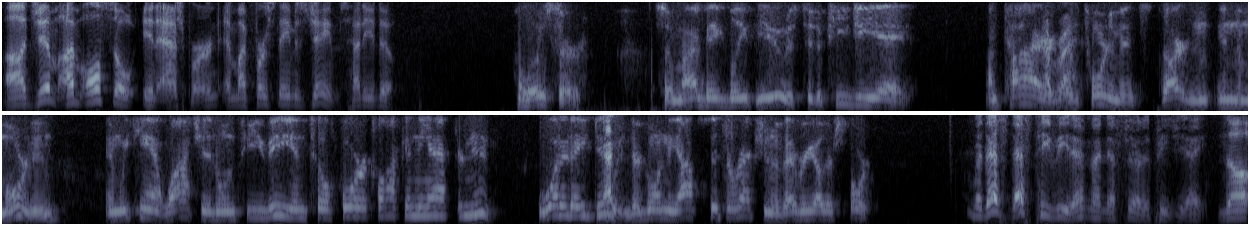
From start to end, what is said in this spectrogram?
Uh, Jim, I'm also in Ashburn, and my first name is James. How do you do? Hello, sir. So my big bleep you is to the PGA. I'm tired All right. of tournaments starting in the morning, and we can't watch it on TV until four o'clock in the afternoon. What are they doing? That's- They're going the opposite direction of every other sport. But that's that's TV. That's not necessarily the PGA. No,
